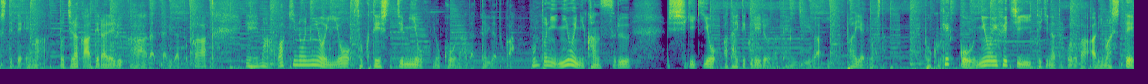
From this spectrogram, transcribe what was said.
してて、えー、まあ、どちらか当てられるかだったりだとか、えー、まあ脇の匂いを測定してみようのコーナーだったりだとか本当に匂いに関する刺激を与えてくれるような展示がいっぱいありました。僕結構匂いフェチ的なところがありまして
